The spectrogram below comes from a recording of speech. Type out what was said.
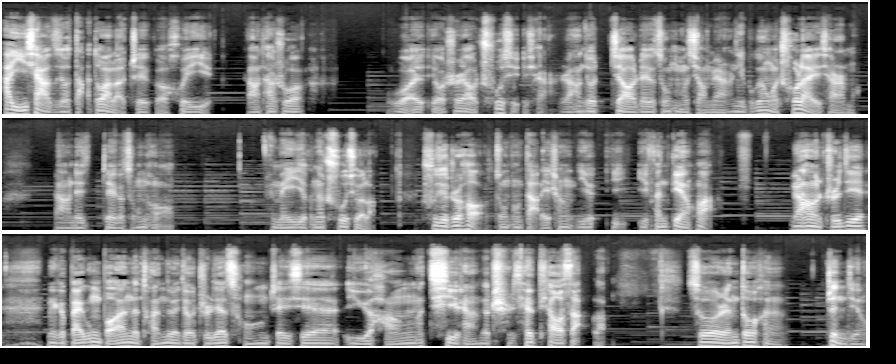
他一下子就打断了这个会议，然后他说：“我有事要出去一下。”然后就叫这个总统的小名：“你不跟我出来一下吗？”然后这这个总统梅姨就跟他出去了。出去之后，总统打了一声一一一番电话，然后直接那个白宫保安的团队就直接从这些宇航器上就直接跳伞了，所有人都很震惊，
